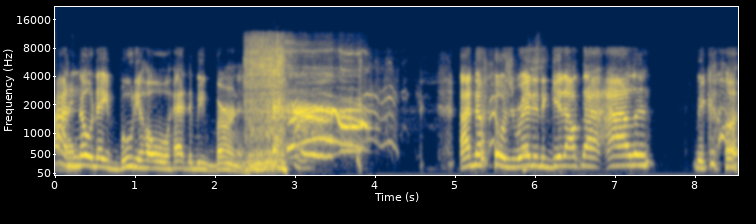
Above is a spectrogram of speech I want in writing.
I know they booty hole had to be burning. I know it was ready to get out that island because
